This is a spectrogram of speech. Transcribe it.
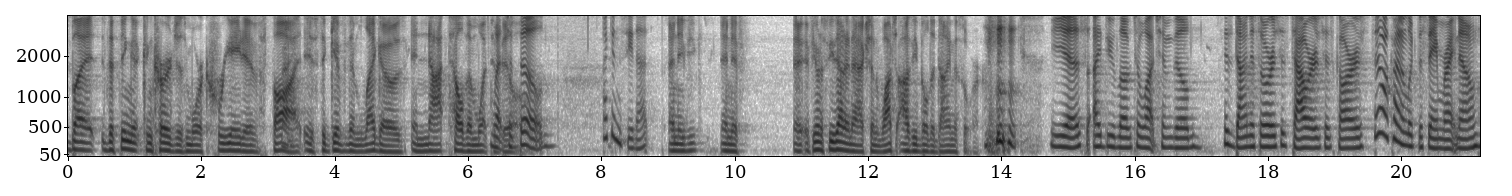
but the thing that encourages more creative thought is to give them Legos and not tell them what to what build. to build. I can see that. And if you and if if you want to see that in action, watch Ozzy build a dinosaur. Yes, I do love to watch him build his dinosaurs, his towers, his cars. They all kind of look the same right now.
